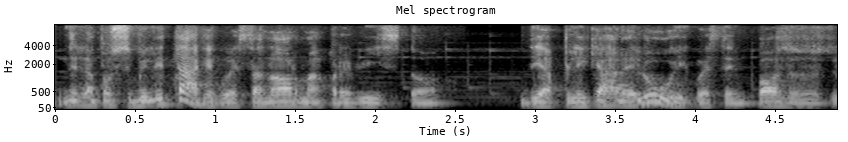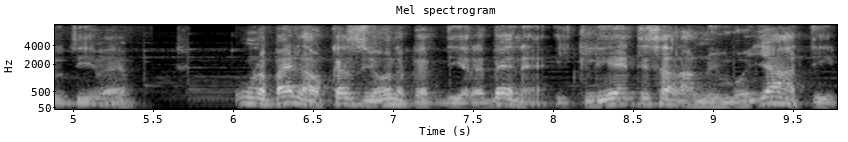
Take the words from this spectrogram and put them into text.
nella possibilità che questa norma ha previsto di applicare lui queste imposte sostitutive, una bella occasione per dire, bene, i clienti saranno invogliati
